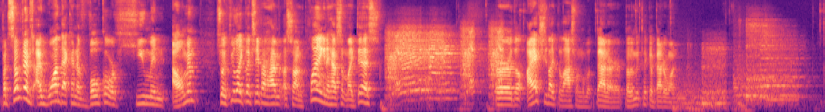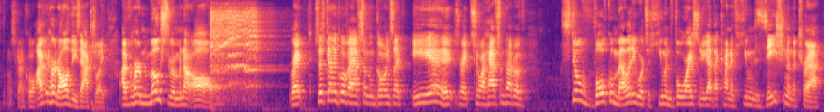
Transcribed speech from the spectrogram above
But sometimes I want that kind of vocal or human element. So I feel like, let's say if I have a song playing and I have something like this, or the, I actually like the last one a little bit better, but let me pick a better one. That's kind of cool. I haven't heard all these actually. I've heard most of them, but not all. Right? So it's kind of cool if I have something going, it's like, yeah, right? So I have some type of still vocal melody where it's a human voice and you got that kind of humanization in the track,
